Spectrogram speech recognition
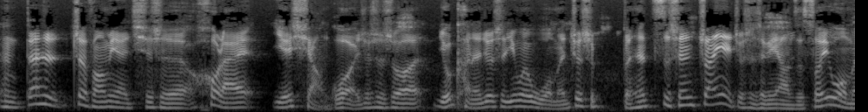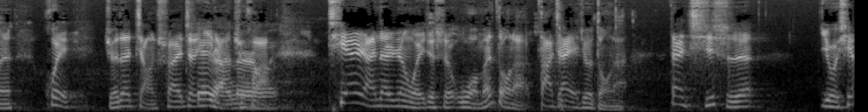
嗯，但是这方面其实后来也想过，就是说有可能就是因为我们就是本身自身专业就是这个样子，所以我们会觉得讲出来这一两句话天然的认为就是我们懂了，大家也就懂了。但其实有些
